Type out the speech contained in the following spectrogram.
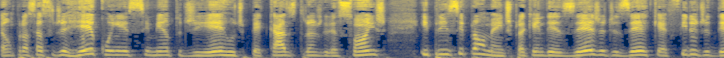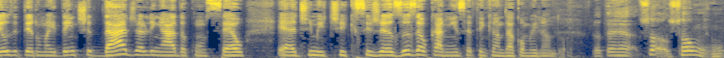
é um processo de reconhecimento de erro, de pecados e transgressões, e principalmente para quem deseja dizer que é filho de Deus e ter uma identidade alinhada com o céu, é admitir que se Jesus é o caminho, você tem que andar como ele andou. Só, só um,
